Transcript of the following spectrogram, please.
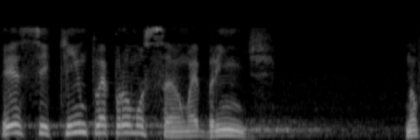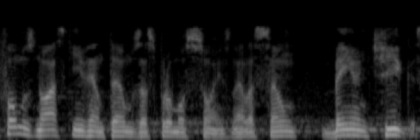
Esse quinto é promoção, é brinde. Não fomos nós que inventamos as promoções, né? elas são bem antigas.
